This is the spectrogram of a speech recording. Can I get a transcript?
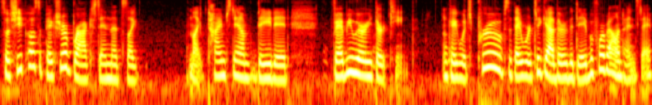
So she posts a picture of Braxton that's like like timestamp dated February 13th. Okay, which proves that they were together the day before Valentine's Day.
